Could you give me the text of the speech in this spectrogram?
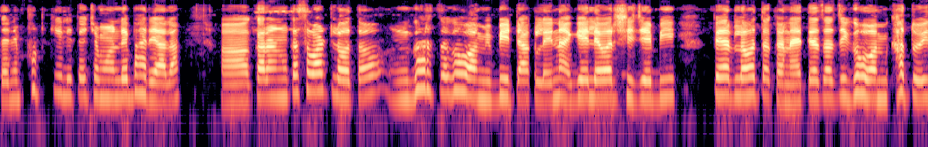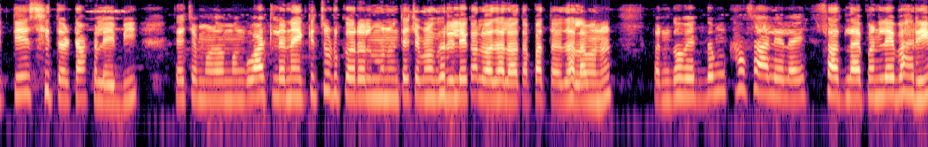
त्याने फूट केली त्याच्यामुळे लय भारी आला. कारण कसं वाटलं होतं घरचं गहू आम्ही बी टाकलंय ना गेल्या वर्षी जे बी पेरलं होतं का नाही त्याचा जे गहू आम्ही खातोय तेच हिथं टाकलंय बी. त्याच्यामुळं मग वाटलं नाही की चूड करल म्हणून त्याच्यामुळं घरी लय कालवा झाला होता पातळ झाला म्हणून. पण गहू एकदम खासा आलेला आहे साधला आहे पण लय भारी.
